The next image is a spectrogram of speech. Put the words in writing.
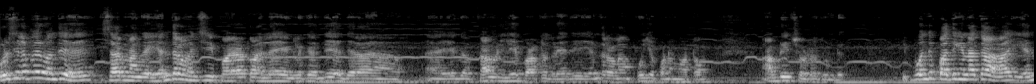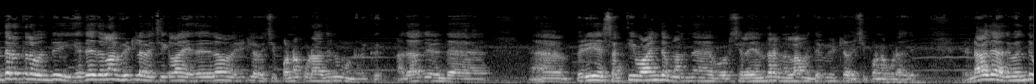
ஒரு சில பேர் வந்து சார் நாங்கள் எந்திரம் வச்சு பழக்கம் இல்லை. எங்களுக்கு வந்து இதெல்லாம் எங்கள் ஃபேமிலியிலேயே பழக்கம் கிடையாது. எந்திரம்லாம் பூஜை பண்ண மாட்டோம். அப்படின்னு சொல்கிறது உண்டு. இப்போ வந்து பார்த்தீங்கன்னாக்கா எந்திரத்தில் வந்து எது எதெல்லாம் வீட்டில் வச்சுக்கலாம் எது எதெல்லாம் வீட்டில் வச்சு பண்ணக்கூடாதுன்னு ஒன்று இருக்குது அதாவது இந்த பெரிய சக்தி வாய்ந்த மந்த ஒரு சில எந்திரங்கள்லாம் வந்து வீட்டில் வச்சு பண்ணக்கூடாது. ரெண்டாவது அது வந்து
